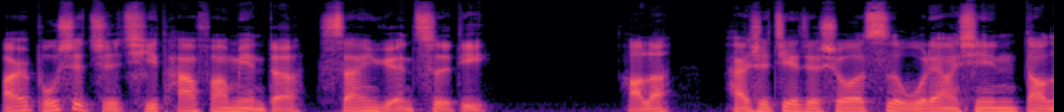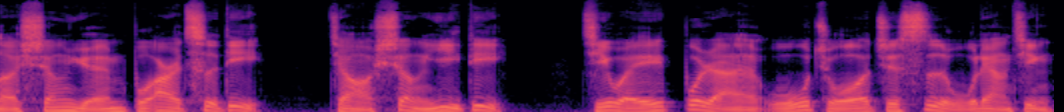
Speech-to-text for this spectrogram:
而不是指其他方面的三元次第。好了，还是接着说四无量心到了生缘不二次第，叫圣义地，即为不染无着之四无量境。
